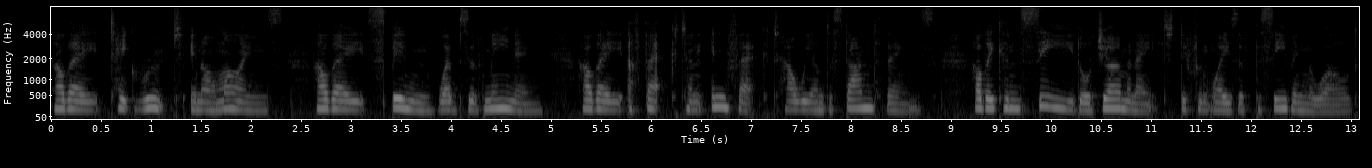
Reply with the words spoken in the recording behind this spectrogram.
how they take root in our minds, how they spin webs of meaning, how they affect and infect how we understand things, how they can seed or germinate different ways of perceiving the world.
